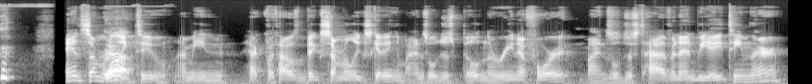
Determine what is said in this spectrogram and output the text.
and summer yeah. league too. I mean, heck, with how big summer league's getting, might as well just build an arena for it. Might as well just have an NBA team there.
